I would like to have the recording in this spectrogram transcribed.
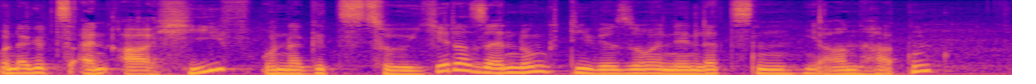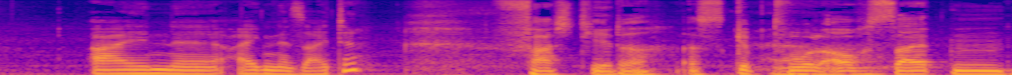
und da gibt es ein Archiv und da gibt es zu jeder Sendung, die wir so in den letzten Jahren hatten, eine eigene Seite. Fast jeder. Es gibt wohl auch Seiten,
